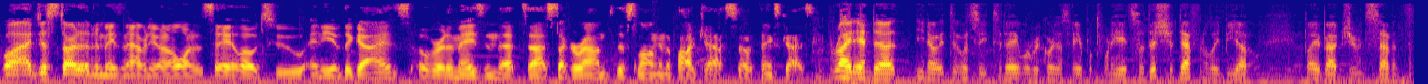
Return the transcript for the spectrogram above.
Well, I just started at Amazin' Avenue, and I wanted to say hello to any of the guys over at Amazin' that uh, stuck around this long in the podcast. So thanks, guys. Right, and uh, you know, let's see. Today we're recording this on April 28th, so this should definitely be up by about June 7th.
